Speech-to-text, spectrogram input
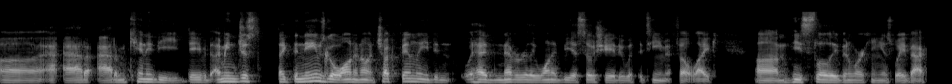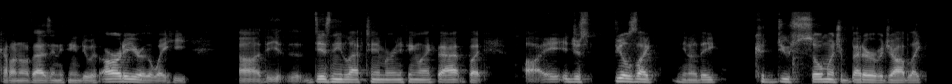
Uh, Ad- Adam Kennedy, David. I mean, just like the names go on and on. Chuck Finley didn't had never really wanted to be associated with the team. It felt like um, he's slowly been working his way back. I don't know if that has anything to do with Arte or the way he uh, the, the Disney left him or anything like that. But uh, it, it just feels like you know they could do so much better of a job. Like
